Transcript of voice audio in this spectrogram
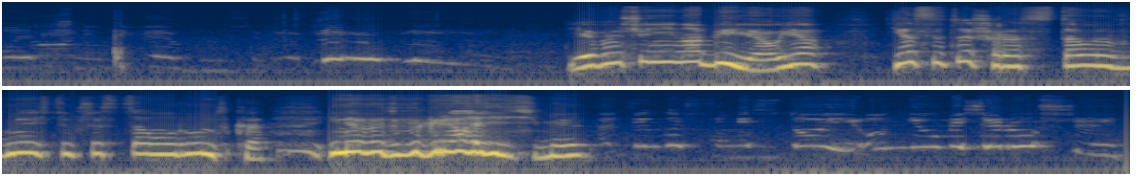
Nie nie. Ja bym się nie nabijał. Ja, ja se też raz stałem w miejscu przez całą rundkę i nawet wygraliśmy. Ale ten gościu stoi, on nie umie się ruszyć.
